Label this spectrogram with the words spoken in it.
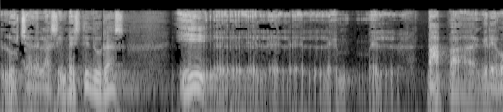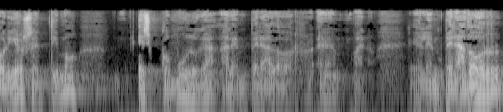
lucha de las investiduras y el, el papa Gregorio VII excomulga al emperador. Eh, bueno, el emperador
